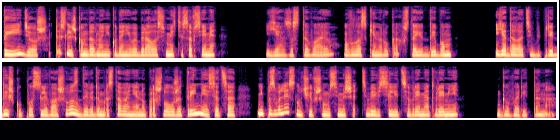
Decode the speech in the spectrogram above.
Ты идешь. Ты слишком давно никуда не выбиралась вместе со всеми». Я застываю, волоски на руках встают дыбом. Я дала тебе передышку после вашего с Дэвидом расставания, но прошло уже три месяца. Не позволяй случившемуся мешать тебе веселиться время от времени», — говорит она.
